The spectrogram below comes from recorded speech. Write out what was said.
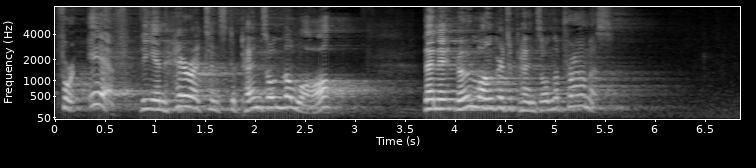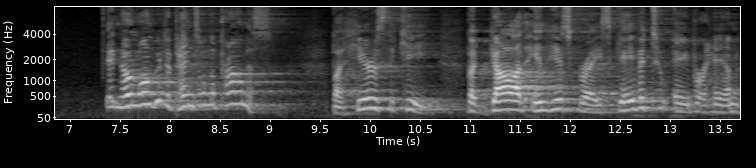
for if the inheritance depends on the law, then it no longer depends on the promise." It no longer depends on the promise. But here's the key. But God, in His grace, gave it to Abraham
